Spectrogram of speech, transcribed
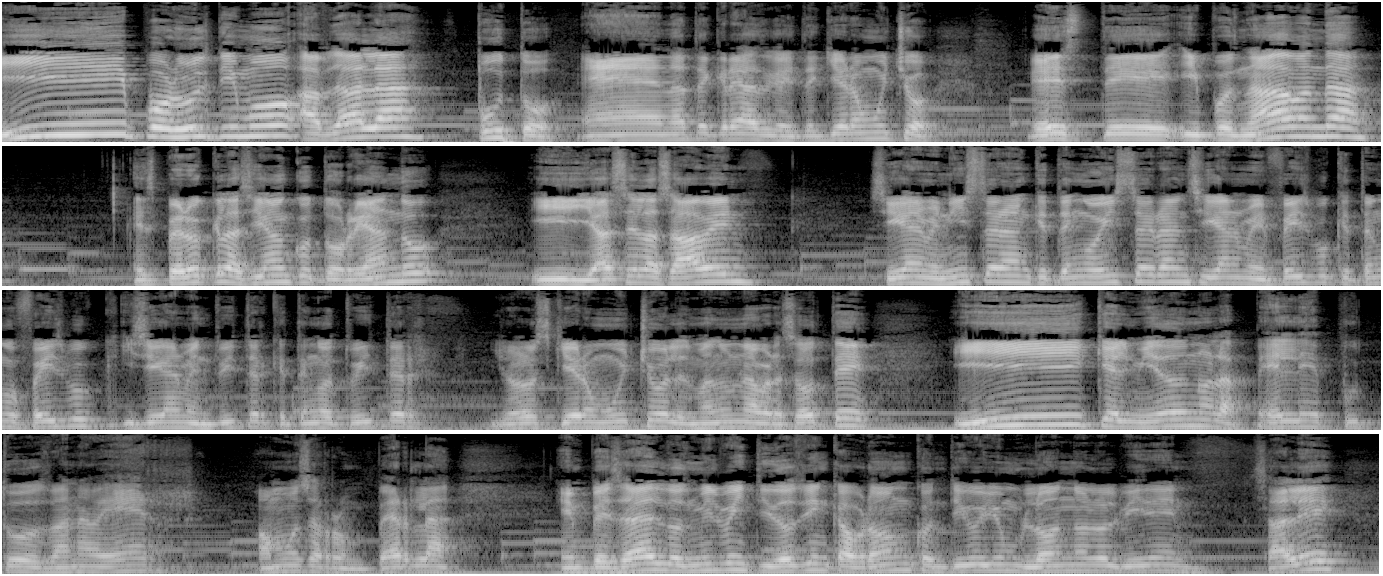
Y por último, Abdala, puto. Eh, no te creas, güey, te quiero mucho. Este, y pues nada, banda. Espero que la sigan cotorreando. Y ya se la saben. Síganme en Instagram que tengo Instagram. Síganme en Facebook que tengo Facebook. Y síganme en Twitter que tengo Twitter. Yo los quiero mucho. Les mando un abrazote. Y que el miedo no la pele, putos. Van a ver. Vamos a romperla. Empezar el 2022 bien cabrón. Contigo y un blon, no lo olviden. ¿Sale?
